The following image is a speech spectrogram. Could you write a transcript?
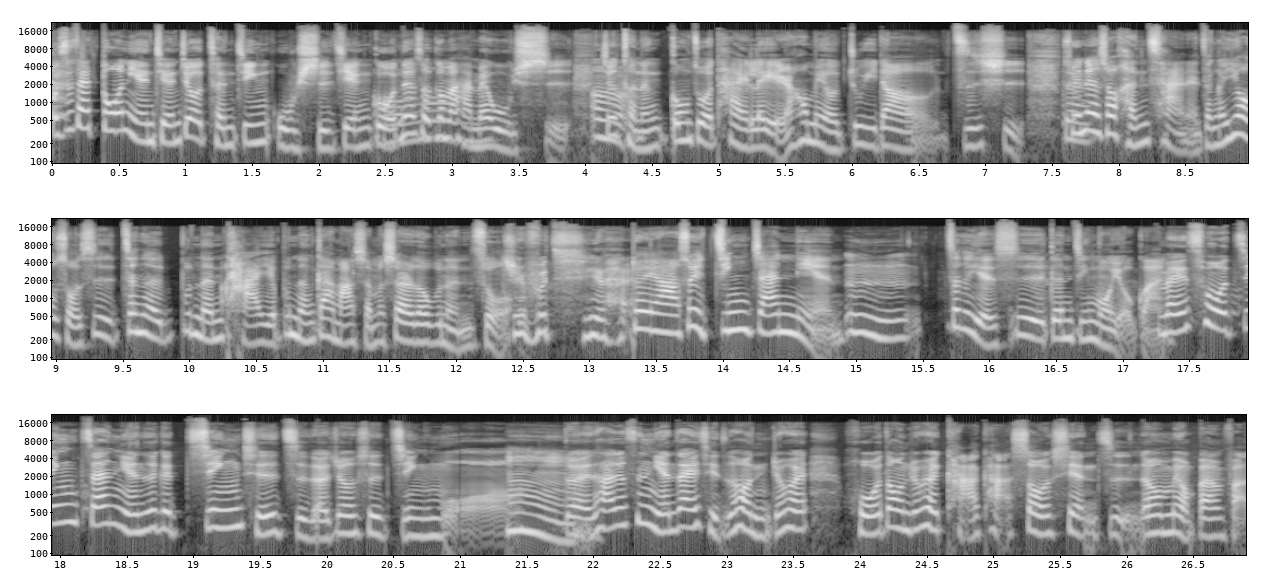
我是在多年前就曾经五十肩过，那时候根本还没五十，就可能工作太累，然后没有注意到姿势，所以那时候很惨哎，整个右手是真的不能抬，也不能干嘛，什么事儿都不能做，举不起来。对呀，所以筋粘黏，嗯。这个也是跟筋膜有关，没错，筋粘黏这个筋其实指的就是筋膜，嗯，对，它就是粘在一起之后，你就会活动就会卡卡受限制，然后没有办法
